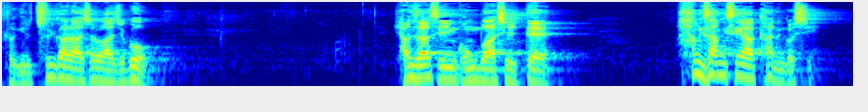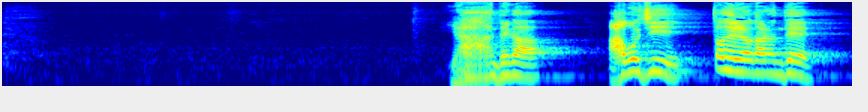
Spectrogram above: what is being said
그 길로 출가를 하셔가지고 현사 스님 공부하실 때 항상 생각하는 것이 야, 내가 아버지 떠내려가는데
